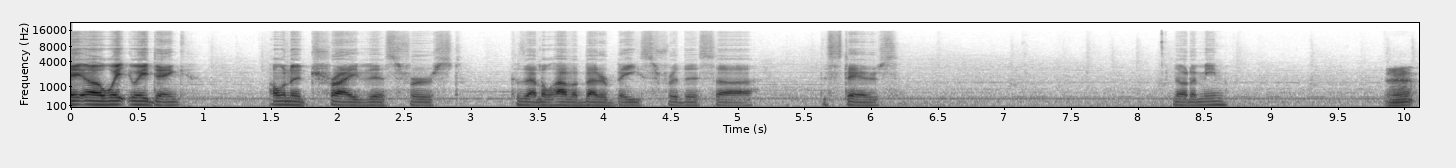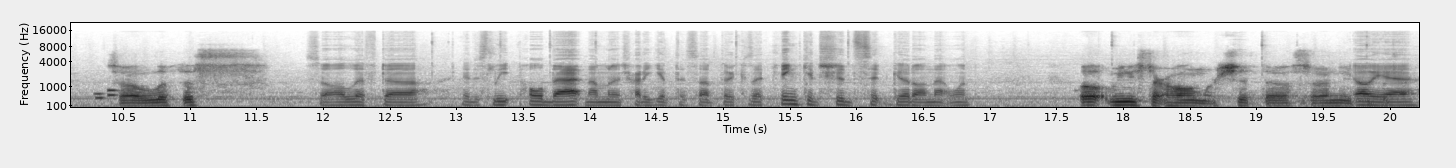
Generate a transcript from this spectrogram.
Hey, uh, wait, wait, Dank. I want to try this first because that'll have a better base for this, uh, the stairs. Know what I mean? Alright, so I'll lift this. So I'll lift, uh, I just le hold that, and I'm gonna try to get this up there because I think it should sit good on that one. Well, we need to start hauling more shit though, so I need. Oh to- yeah,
